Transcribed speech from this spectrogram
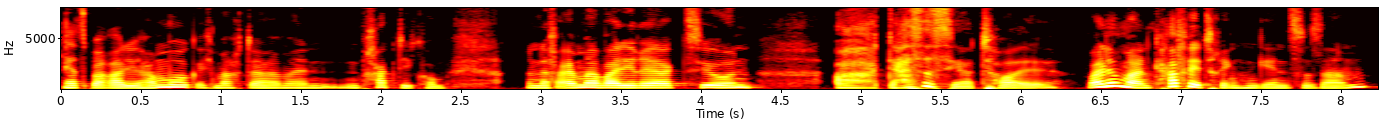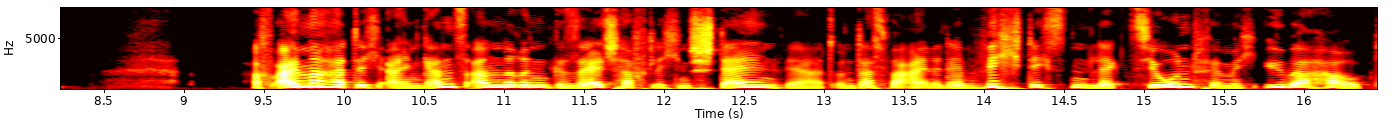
jetzt bei Radio Hamburg, ich mache da mein Praktikum. Und auf einmal war die Reaktion, oh, das ist ja toll. Wollen wir mal einen Kaffee trinken gehen zusammen? Auf einmal hatte ich einen ganz anderen gesellschaftlichen Stellenwert und das war eine der wichtigsten Lektionen für mich überhaupt.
